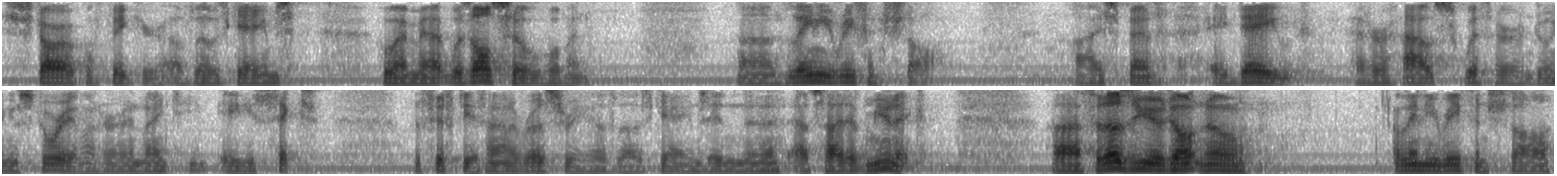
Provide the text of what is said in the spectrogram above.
historical figure of those games who I met was also a woman, uh, Leni Riefenstahl. I spent a day at her house with her doing a story on her in 1986 the 50th anniversary of those games in, uh, outside of Munich. Uh, for those of you who don't know Leni Riefenstahl,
